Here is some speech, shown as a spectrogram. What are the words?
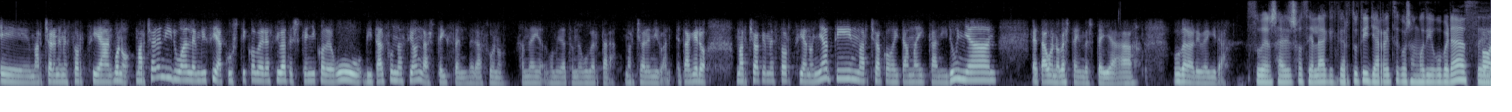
E, martxoaren emezortzian, bueno, martxoaren iruan lehenbizi akustiko berezi bat eskainiko dugu Vital Fundazioan gazteizen, beraz, bueno, zanda gomidatzen dugu bertara, martxoaren iruan. Eta gero, martxoak emezortzian oinatin, martxoako geita maikan iruñan, eta, bueno, beste inbesteia udalari begira. Zuen sare sozialak gertutik jarraitzeko esango diegu beraz, da.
